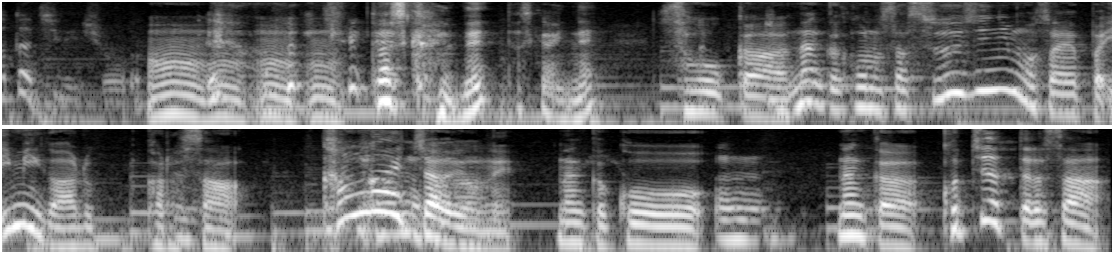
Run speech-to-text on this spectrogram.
二十歳でしょ？うんうんうん 確かにね。確かにね。そうか。なんかこのさ数字にもさやっぱ意味があるからさ考えちゃうよね。なんかこうん。うなんかこっちだったらさ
